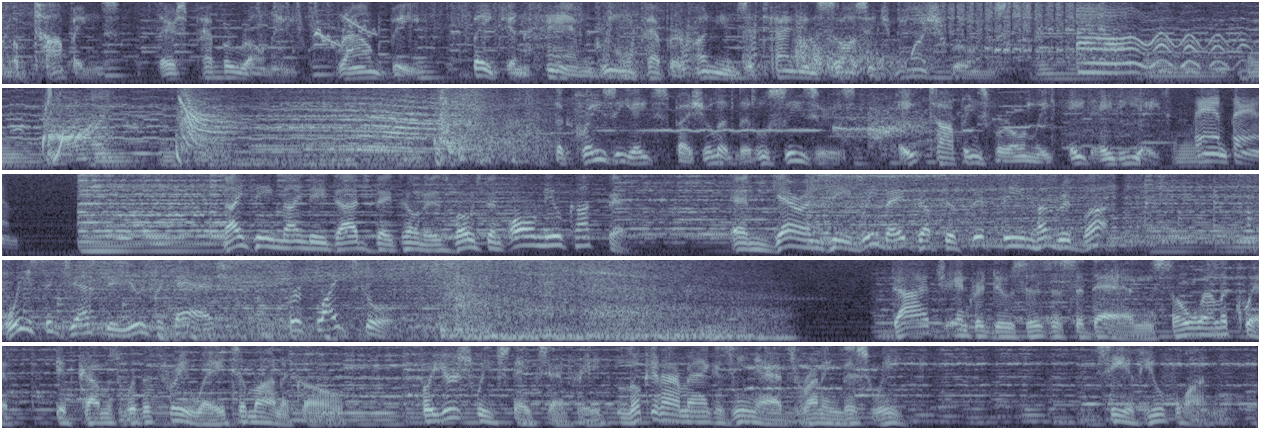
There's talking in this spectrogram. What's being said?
of toppings. There's pepperoni, ground beef, bacon, ham, green pepper, onions, Italian sausage, mushrooms. The Crazy Eight special at Little Caesars. Eight toppings for only $8.88. Pan Pan. 1990 Dodge Daytonas boast an all-new cockpit and guaranteed rebates up to 1500 bucks. We suggest you use the cash for flight school. Dodge introduces a sedan so well equipped, it comes with a three-way to Monaco. For your sweepstakes entry, look at our magazine ads running this week. See if you've won.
